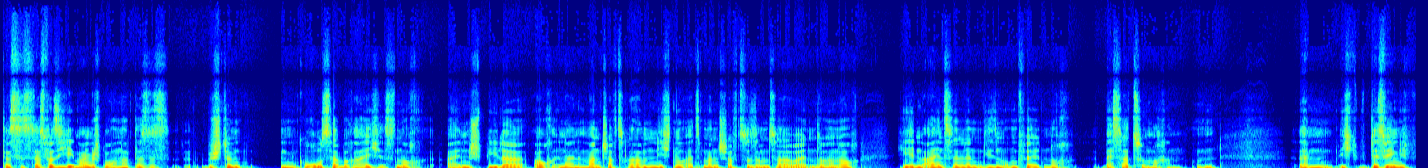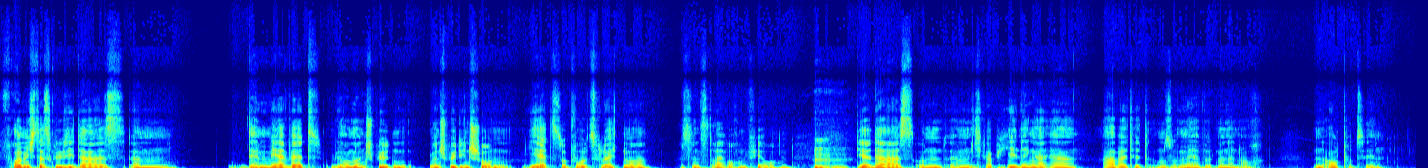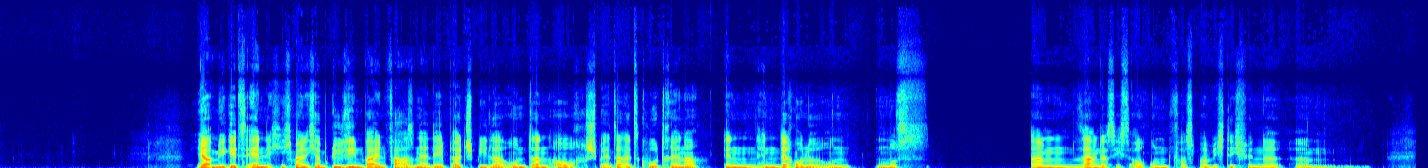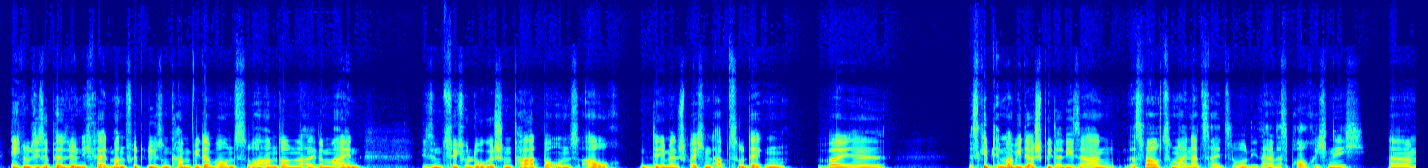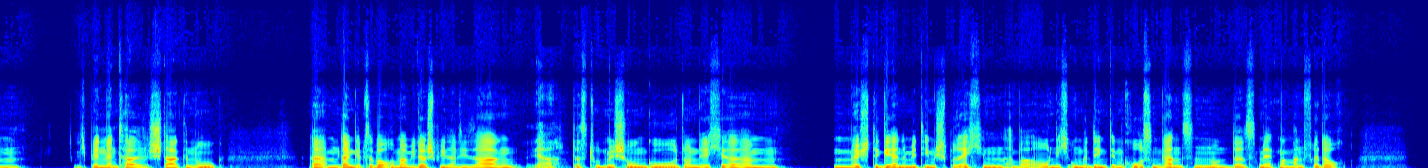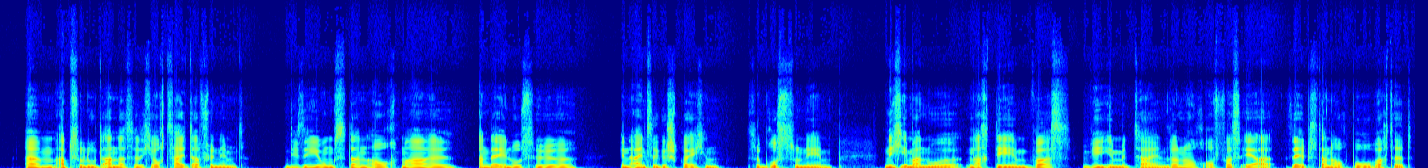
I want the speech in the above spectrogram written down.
das ist das, was ich eben angesprochen habe, dass es bestimmt ein großer Bereich ist, noch einen Spieler auch in einem Mannschaftsrahmen nicht nur als Mannschaft zusammenzuarbeiten, sondern auch jeden Einzelnen in diesem Umfeld noch besser zu machen. Und ähm, ich, deswegen, ich freue mich, dass Glüsi da ist. Ähm, der Mehrwert, ja, man spürt, man spürt ihn schon jetzt, obwohl es vielleicht nur, was sind es, drei Wochen, vier Wochen, mhm. die er da ist. Und ähm, ich glaube, je länger er arbeitet, umso mehr wird man dann auch einen Output sehen. Ja, mir geht es ähnlich. Ich meine, ich habe Glüsi in beiden Phasen erlebt, als Spieler und dann auch später als Co-Trainer in, in der Rolle und muss ähm, sagen, dass ich es auch unfassbar wichtig finde, ähm, nicht nur diese Persönlichkeit Manfred Glüsenkamp wieder bei uns zu haben, sondern allgemein diesen psychologischen Part bei uns auch dementsprechend abzudecken, weil es gibt immer wieder Spieler, die sagen, das war auch zu meiner Zeit so, die sagen, das brauche ich nicht. Ähm, ich bin mental stark genug. Ähm, dann gibt es aber auch immer wieder Spieler, die sagen, ja, das tut mir schon gut und ich ähm, möchte gerne mit ihm sprechen, aber auch nicht unbedingt im großen Ganzen. Und das merkt man Manfred auch ähm, absolut an, dass er sich auch Zeit dafür nimmt, diese Jungs dann auch mal an der Illushöhe in Einzelgesprächen zur Brust zu nehmen. Nicht immer nur nach dem, was wir ihm mitteilen, sondern auch oft, was er selbst dann auch beobachtet.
